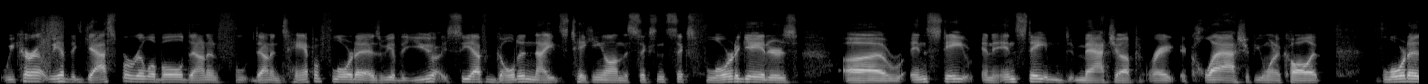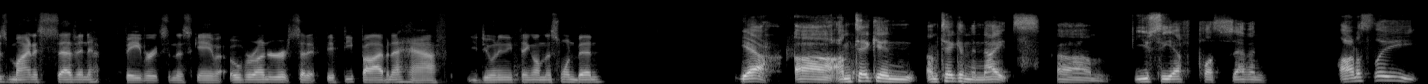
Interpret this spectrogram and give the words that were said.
We currently we have the Gasparilla Bowl down in down in Tampa, Florida, as we have the UCF Golden Knights taking on the six and six Florida Gators uh, in-state an in-state matchup, right? A clash, if you want to call it. Florida is minus seven favorites in this game. Over under set at 55 and a half. You doing anything on this one, Ben? Yeah, uh, I'm taking I'm taking the Knights. Um, UCF plus seven. Honestly,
